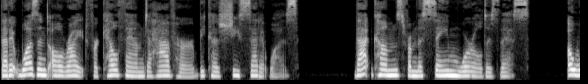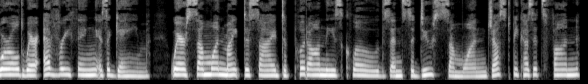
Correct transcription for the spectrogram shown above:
that it wasn't all right for Keltham to have her because she said it was. That comes from the same world as this. A world where everything is a game, where someone might decide to put on these clothes and seduce someone just because it's fun,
